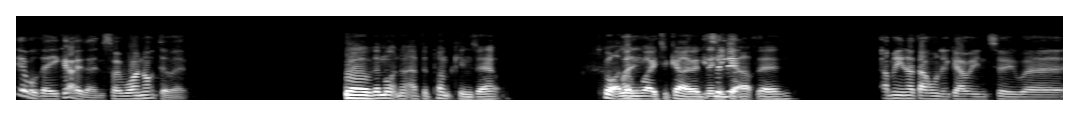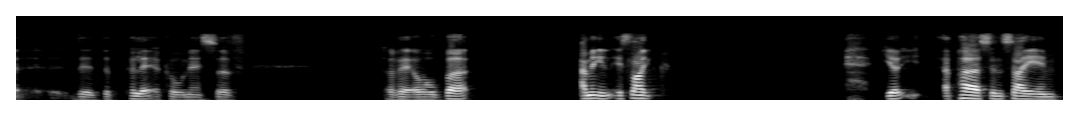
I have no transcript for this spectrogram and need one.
Yeah, well, there you go then. So why not do it? Well, they might not have the pumpkins out. It's quite a long I- way to go, and then you get up there. I mean, I don't want to go into uh, the the politicalness of of it all, but I mean, it's like you a person saying,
